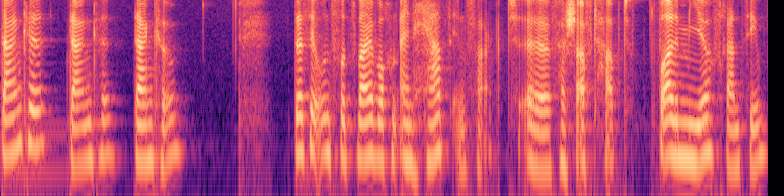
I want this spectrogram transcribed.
Danke, danke, danke, dass ihr uns vor zwei Wochen einen Herzinfarkt äh, verschafft habt. Vor allem mir, Franzi.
